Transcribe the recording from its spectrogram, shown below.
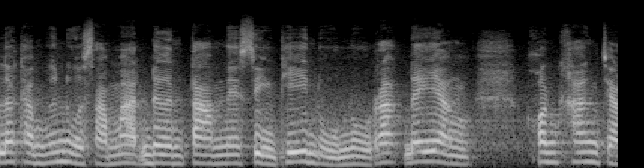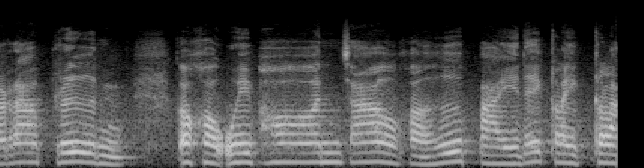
แล้วทำให้หนูสามารถเดินตามในสิ่งที่หนูหนูรักได้อย่างค่อนข้างจะราบรื่น ก็ขออวยพรเจ้าขอให้ไปได้ไกล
